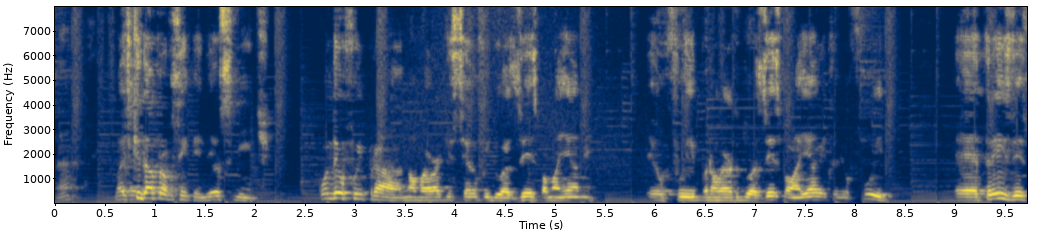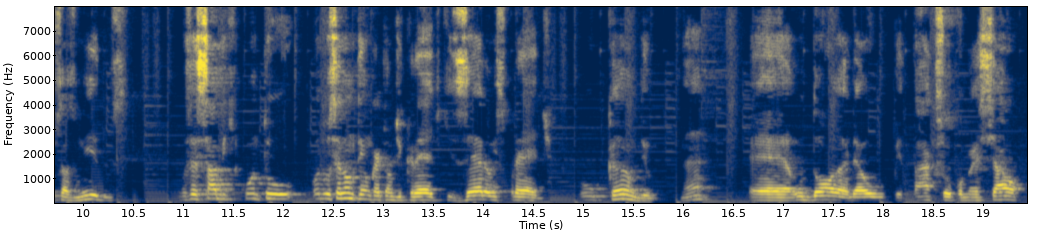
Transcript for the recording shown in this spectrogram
né? Mas o que dá para você entender é o seguinte, quando eu fui para Nova York esse ano, fui duas vezes para Miami, eu fui para Nova York duas vezes para Miami, então eu fui é, três vezes para os Estados Unidos, você sabe que quando, quando você não tem um cartão de crédito que zera o spread, ou o câmbio, né, é, o dólar é o petaxo ou comercial,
